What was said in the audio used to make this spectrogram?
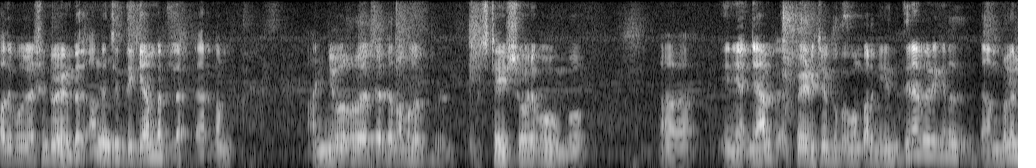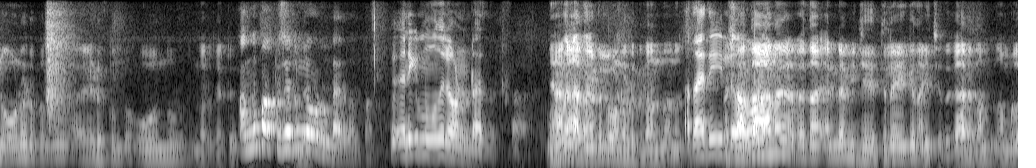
പതിമൂന്ന് ലക്ഷം രൂപയുണ്ട്. അന്ന് ചിന്തിക്കാൻ പറ്റില്ല. കാരണം അഞ്ഞൂറ് രൂപയ്ക്കൊക്കെ നമ്മൾ സ്റ്റേജ് ഷോയിൽ പോകുമ്പോൾ ഞാൻ പേടിച്ചു വെക്കുമ്പോൾ ഇവൻ പറഞ്ഞു എന്തിനാ പേടിക്കുന്നത് നമ്മൾ ലോൺ എടുക്കുന്നു എടുക്കുന്നു പോകുന്നു എന്ന് പറഞ്ഞിട്ട് അന്ന് ലോൺ ഉണ്ടായിരുന്നു അപ്പൊ. എനിക്ക് മൂന്ന് ലോൺ ഉണ്ടായിരുന്നു. ഞാൻ ആദ്യമായിട്ട് ലോൺ അതായത് ഈ പക്ഷെ അതാണ് എന്നെ വിജയത്തിലേക്ക് നയിച്ചത്. കാരണം നമ്മൾ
